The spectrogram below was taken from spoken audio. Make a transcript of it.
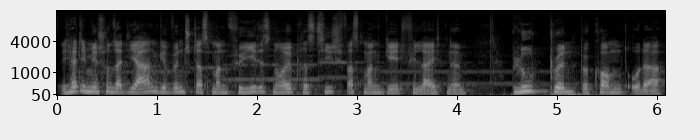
Ich hätte mir schon seit Jahren gewünscht, dass man für jedes neue Prestige, was man geht, vielleicht eine Blueprint bekommt oder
